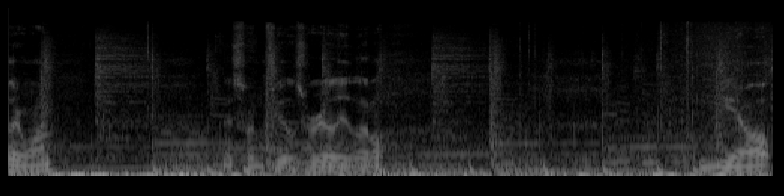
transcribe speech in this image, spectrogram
Another one. This one feels really little. Yep.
